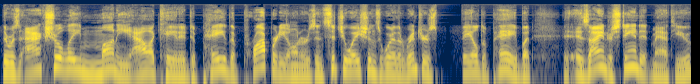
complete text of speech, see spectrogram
there was actually money allocated to pay the property owners in situations where the renters failed to pay. But as I understand it, Matthew,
